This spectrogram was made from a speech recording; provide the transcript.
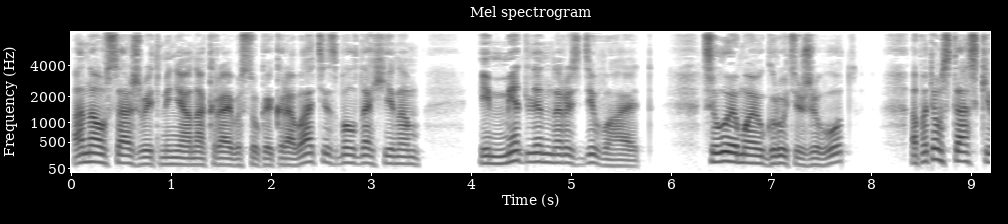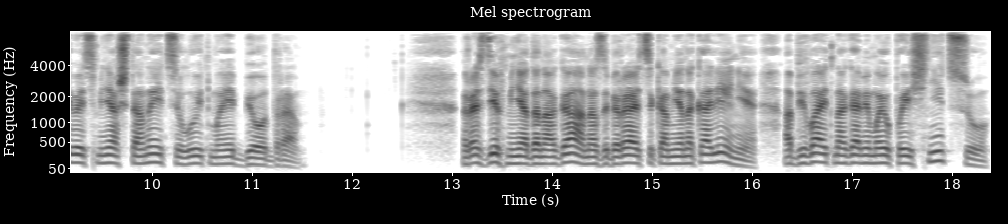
она усаживает меня на край высокой кровати с балдахином и медленно раздевает, целуя мою грудь и живот, а потом стаскивает с меня штаны и целует мои бедра. Раздев меня до нога, она забирается ко мне на колени, обвивает ногами мою поясницу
